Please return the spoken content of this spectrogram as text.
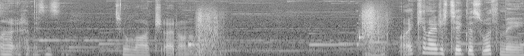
Uh, this is too much. I don't know. Why can't I just take this with me?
